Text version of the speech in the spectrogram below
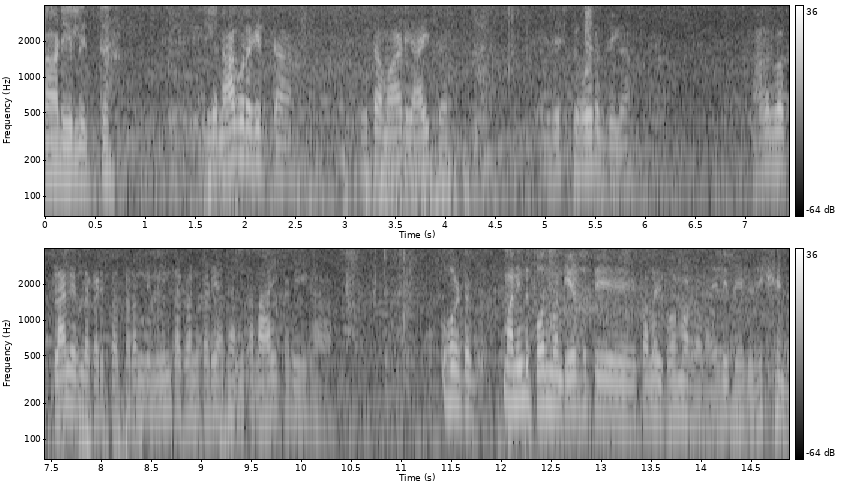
ಗಾಡಿ ಇಲ್ಲಿತ್ತು ಈಗ ನಾಗೂರಾಗಿತ್ತ? ಊಟ ಮಾಡಿ ಆಯಿತು? ಇದೆಷ್ಟು ಹೊರಟದ್ದು ಈಗ? ನಾಗೂರ ಪ್ಲ್ಯಾನ್ ಇರಲ್ಲ ಕಡಿಪ ಸಡನ್ಲಿ ಮೀನು ತಗೊಂಡು ಕಡೆ, ಅದಂತೆಲ್ಲ ಆಯ್ ಕಡೆ ಈಗ ಹೊರಟದ್ದು. ಮನೆಯಿಂದ ಫೋನ್ ಬಂತು, ಎರಡು ಸತಿ ಪಲ್ಲವಿ ಫೋನ್ ಮಾಡ್ದಲ್ಲ, ಎಲ್ಲಿದ್ದೆ ಎಲ್ಲಿದೆ ಅಂತ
